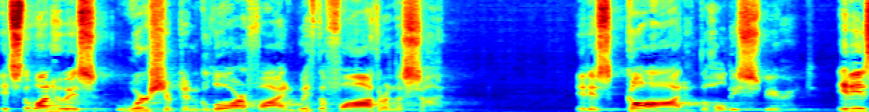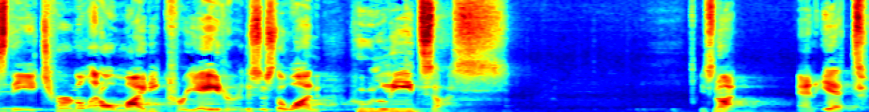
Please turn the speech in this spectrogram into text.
It's the one who is worshiped and glorified with the Father and the Son. It is God, the Holy Spirit. It is the eternal and almighty Creator. This is the one who leads us. He's not an it,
